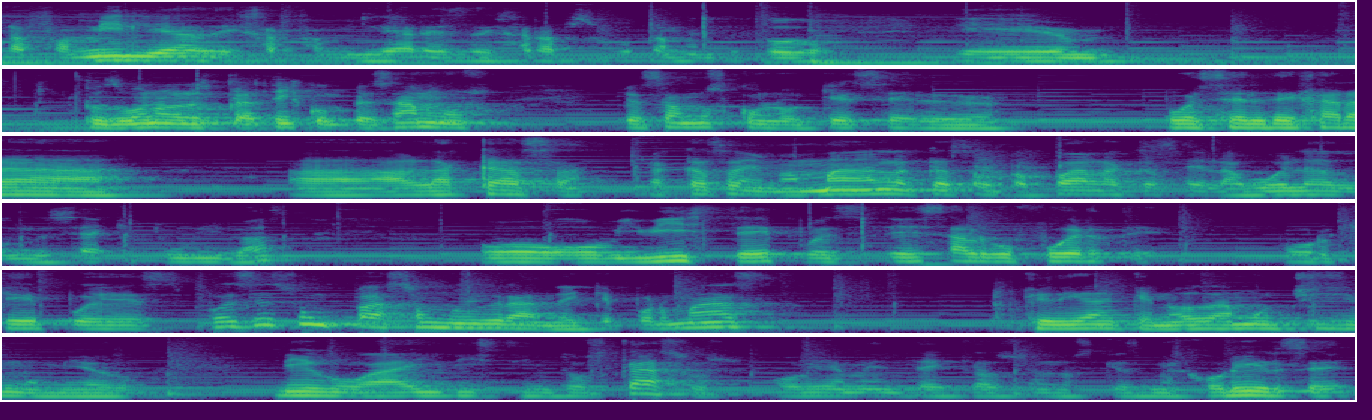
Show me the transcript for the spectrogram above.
la familia, dejar familiares, dejar absolutamente todo. Eh, pues bueno, les platico, empezamos. Empezamos con lo que es el, pues el dejar a, a la casa, la casa de mamá, la casa de papá, la casa de la abuela, donde sea que tú vivas o, viviste, pues es algo fuerte, porque pues, pues es un paso muy grande, que por más que digan que no da muchísimo miedo, digo, hay distintos casos, obviamente hay casos en los que es mejor irse,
